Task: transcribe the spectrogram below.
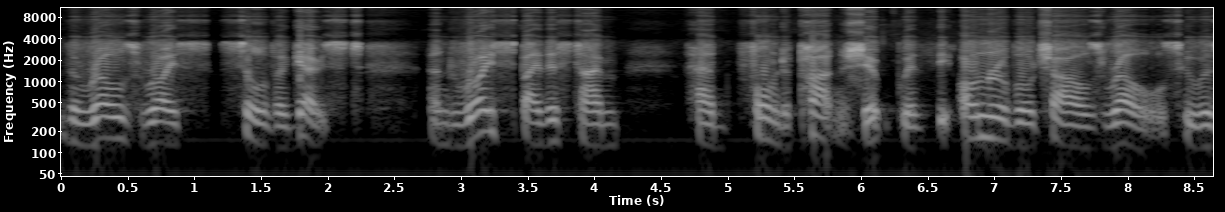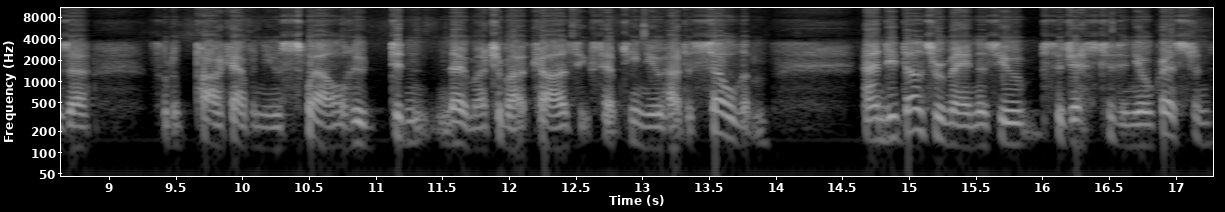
the Rolls-Royce Silver Ghost. And Royce, by this time, had formed a partnership with the Honourable Charles Rolls, who was a sort of Park Avenue swell who didn't know much about cars except he knew how to sell them. And it does remain, as you suggested in your question,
